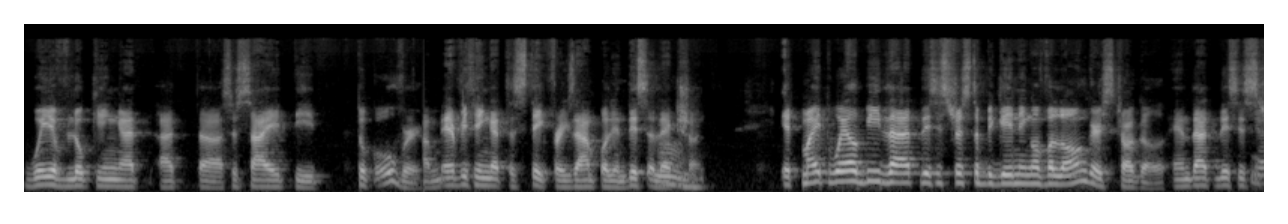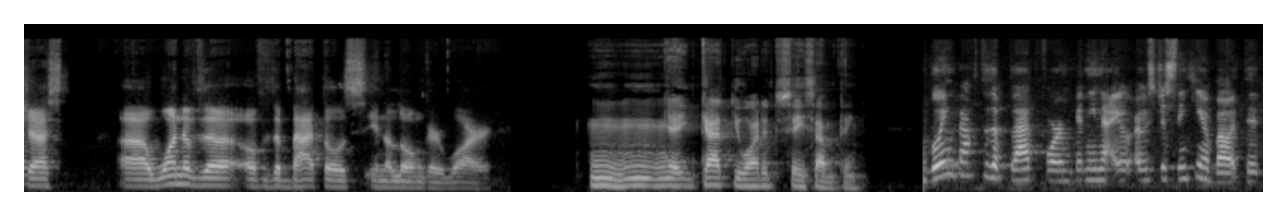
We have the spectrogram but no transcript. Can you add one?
way of looking at at uh, society took over um, everything at the stake for example in this hmm. election mm. it might well be that this is just the beginning of a longer struggle and that this is yeah. just uh, one of the of the battles in a longer war. Mm-hmm. Kat, you wanted to say something. Going back to the platform, kanina, I, I was just thinking about it.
